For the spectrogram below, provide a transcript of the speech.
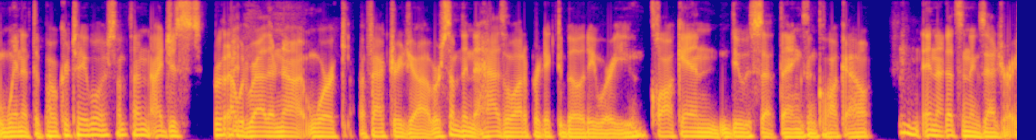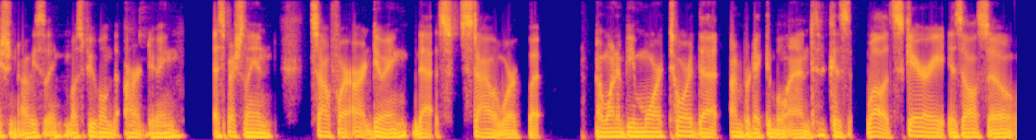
win at the poker table or something. I just I would rather not work a factory job or something that has a lot of predictability where you clock in, do a set things and clock out. Mm. And that's an exaggeration, obviously. Most people aren't doing, especially in software, aren't doing that style of work. But I want to be more toward that unpredictable end because while it's scary, is also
